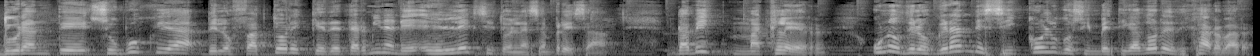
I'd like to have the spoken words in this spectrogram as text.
Durante su búsqueda de los factores que determinan el éxito en las empresas, David McClure, uno de los grandes psicólogos investigadores de Harvard,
